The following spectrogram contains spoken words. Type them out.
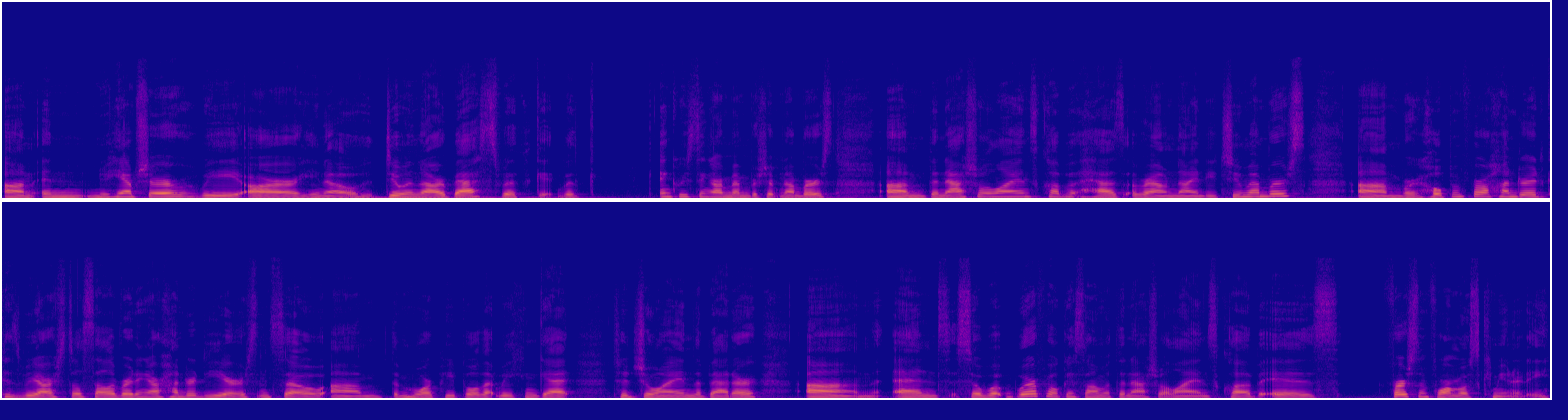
Um, in New Hampshire, we are, you know, doing our best with with increasing our membership numbers. Um, the Nashua Lions Club has around 92 members. Um, we're hoping for 100 because we are still celebrating our 100 years, and so um, the more people that we can get to join, the better. Um, and so what we're focused on with the Nashua Lions Club is first and foremost community.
